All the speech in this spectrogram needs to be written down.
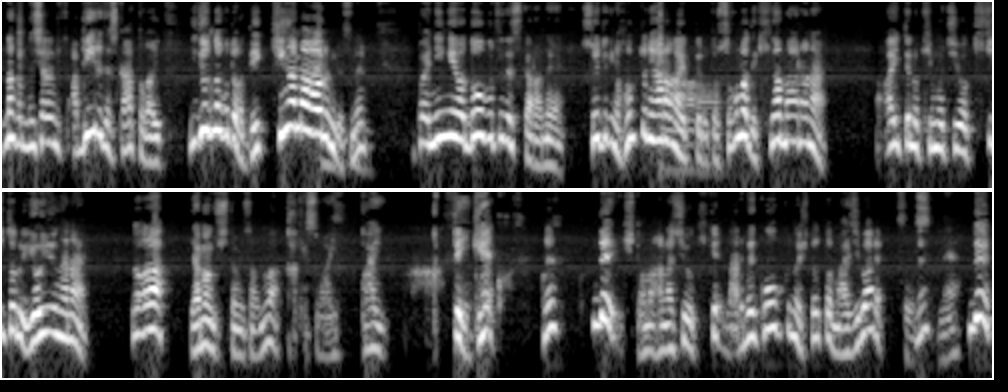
なんか召し上がりますあ、ビールですか？とか、いろんなことがで気が回るんですね。やっぱり人間は動物ですからね、そういう時に本当に腹が減ってるとそこまで気が回らない。相手の気持ちを聞き取る余裕がない。だから、山口ひとみさんはかけそばいっぱい食っていけ。ね。で、人の話を聞け。なるべく多くの人と交われ。そうですよね。で、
